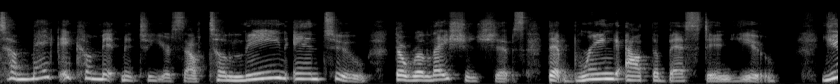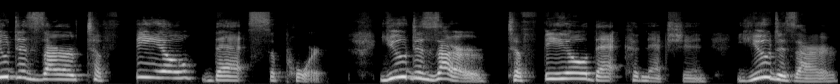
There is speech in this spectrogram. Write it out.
to make a commitment to yourself, to lean into the relationships that bring out the best in you. You deserve to feel that support. You deserve to feel that connection. You deserve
